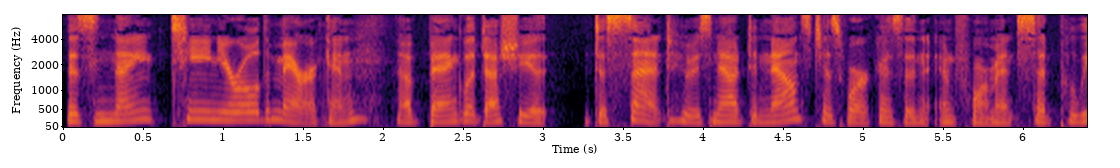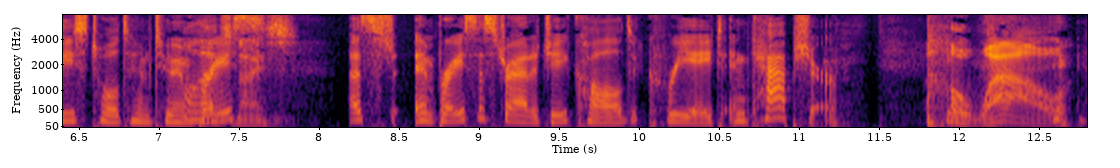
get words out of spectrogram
This 19 year old American of Bangladeshi descent, who has now denounced his work as an informant, said police told him to Oh, embrace nice. a, embrace a strategy called create and capture. Oh, wow.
